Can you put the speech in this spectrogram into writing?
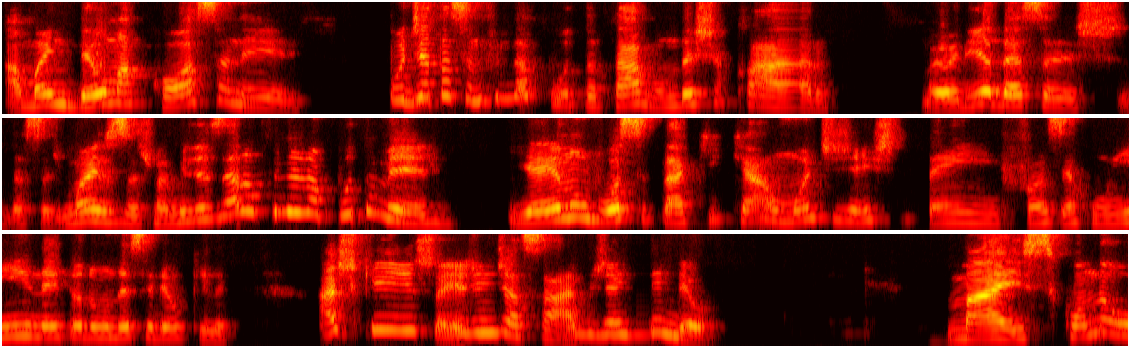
a mãe deu uma coça nele. Podia estar sendo filho da puta, tá? Vamos deixar claro. A maioria dessas, dessas mães, dessas famílias, eram filhos da puta mesmo. E aí eu não vou citar aqui que ah, um monte de gente tem infância ruim, nem todo mundo é serial killer. Acho que isso aí a gente já sabe, já entendeu. Mas quando eu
